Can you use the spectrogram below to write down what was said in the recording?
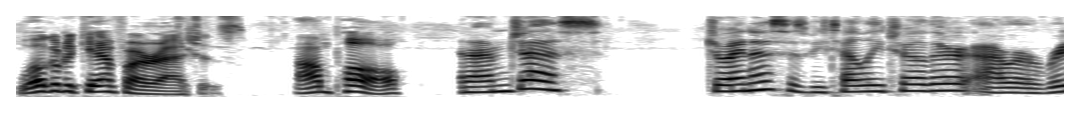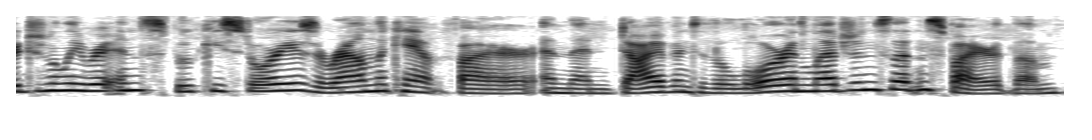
Welcome to Campfire Ashes. I'm Paul. And I'm Jess. Join us as we tell each other our originally written spooky stories around the campfire and then dive into the lore and legends that inspired them.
